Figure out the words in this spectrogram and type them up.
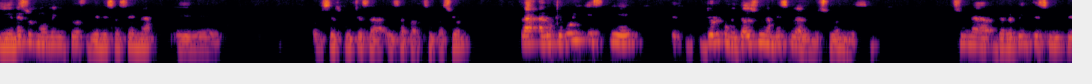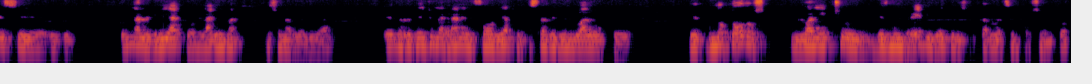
Y en esos momentos y en esa cena, se escucha esa, esa participación. A, a, lo que voy es que, yo lo he comentado, es una mezcla de emociones es una, de repente sientes eh, una alegría con lágrimas, es una realidad. Eh, de repente una gran euforia porque estás viviendo algo que, no todos lo han hecho y es muy breve y hay que disfrutarlo al 100%.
